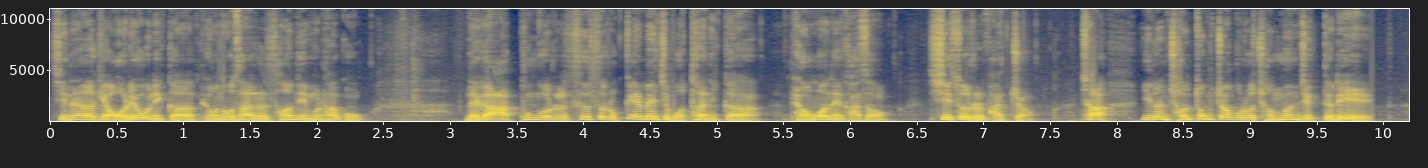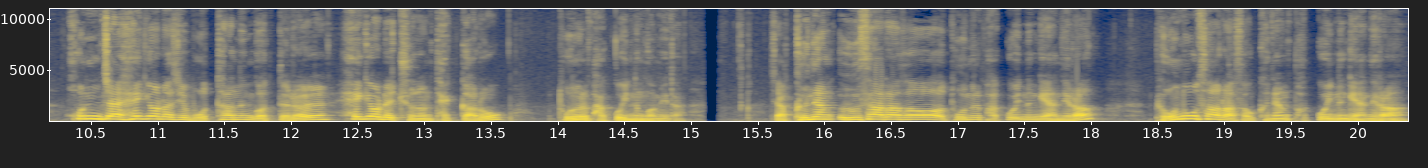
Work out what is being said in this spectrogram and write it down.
진행하기 어려우니까 변호사를 선임을 하고 내가 아픈 거를 스스로 꿰매지 못하니까 병원에 가서 시술을 받죠. 자, 이런 전통적으로 전문직들이 혼자 해결하지 못하는 것들을 해결해 주는 대가로 돈을 받고 있는 겁니다. 자, 그냥 의사라서 돈을 받고 있는 게 아니라 변호사라서 그냥 받고 있는 게 아니라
